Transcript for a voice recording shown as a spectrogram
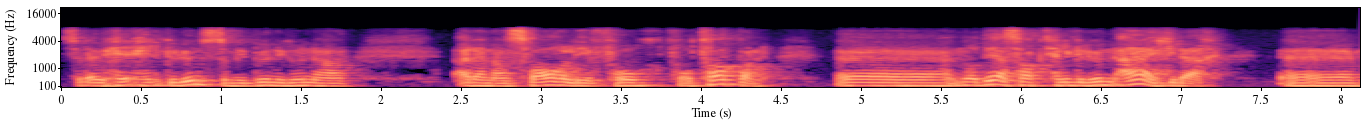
Så det er jo Helge Lund som i bunn og grunn er, den ansvarlige for, for tapene. Uh, når det er sagt, Helge Lund er ikke der. Uh,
